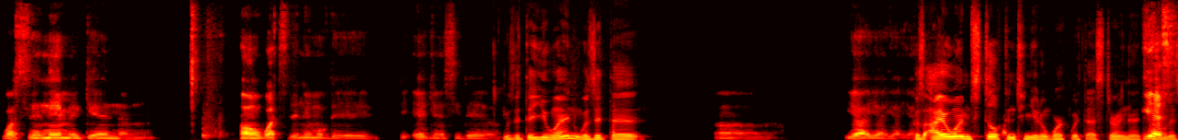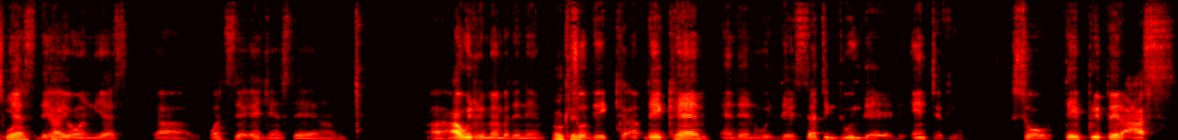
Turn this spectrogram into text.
what's the name again? Um, oh, what's the name of the the agency there? Was it the UN? Was it the Uh, yeah, yeah, yeah, yeah. because IOM still continued to work with us during that time as well. yes, the Yeah. IOM, yes. Uh, what's the agency there? Um, uh, I will remember the name. Okay. So they they came and then we, they starting doing the, the interview. So they prepare us.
